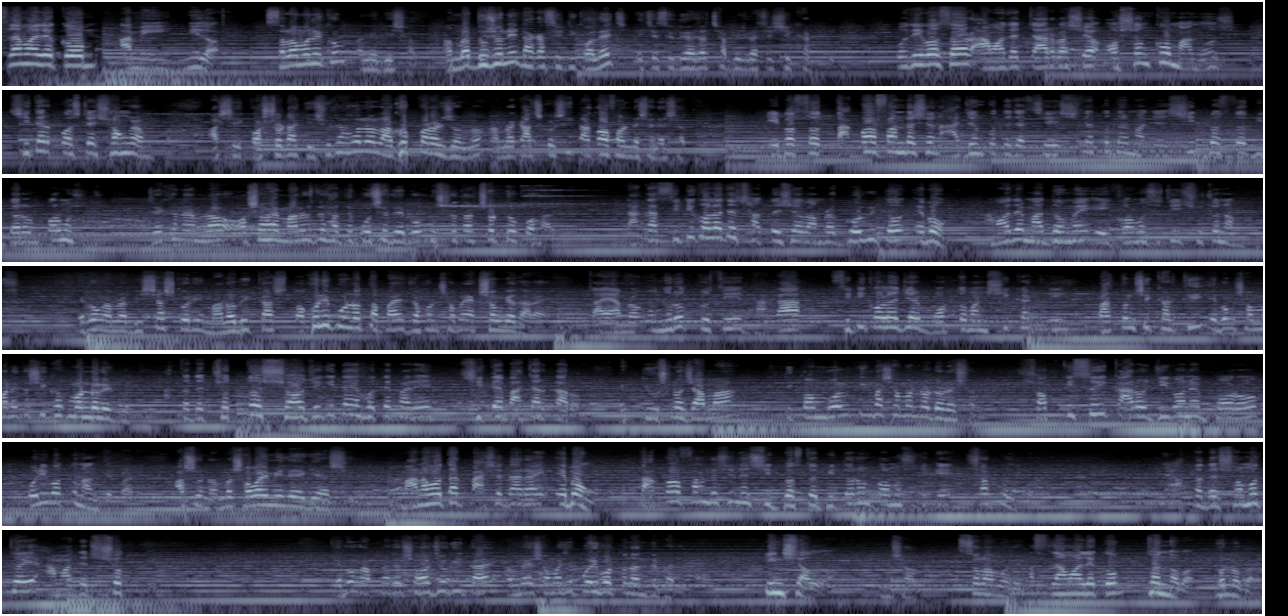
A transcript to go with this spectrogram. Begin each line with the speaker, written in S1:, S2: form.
S1: আসসালামু আলাইকুম আমি নীলয়।
S2: আসসালামু আলাইকুম আমি বিশাল। আমরা দুজনেই ঢাকা সিটি কলেজ এইচএসসি দুই হাজার ছাব্বিশ ব্যাচের শিক্ষার্থী।
S1: প্রতি বছর আমাদের চারপাশে অসংখ্য মানুষ শীতের কষ্টে সংগ্রাম করে।
S2: আর সেই কষ্টটা কিছুটা হলেও লাঘব করার জন্য আমরা কাজ করছি তাকাও ফাউন্ডেশনের সাথে।
S1: এই বছর তাকওয়া ফাউন্ডেশন আয়োজন করতে যাচ্ছে শীতার্তদের মাঝে শীতবস্ত্র বিতরণ কর্মসূচি।
S2: যেখানে আমরা অসহায় মানুষদের হাতে পৌঁছে দেব উষ্ণতার ছোট্ট উপহার।
S1: ঢাকা সিটি কলেজের ছাত্র হিসেবে আমরা গর্বিত এবং আমাদের মাধ্যমে এই কর্মসূচির সূচনা হচ্ছে।
S2: এবং আমরা বিশ্বাস করি মানবিক কাজ তখনই পূর্ণতা পায় যখন সবাই একসঙ্গে দাঁড়ায়।
S1: তাই আমরা অনুরোধ করছি ঢাকা সিটি কলেজের বর্তমান শিক্ষার্থী
S2: প্রাক্তন শিক্ষার্থী এবং সম্মানিত শিক্ষক মন্ডলীর প্রতি।
S1: আপনাদের ছোট্ট সহযোগিতায় হতে পারে শীতে বাঁচার কারণ।
S2: একটি উষ্ণ জামা একটি কম্বল কিংবা সামান্য ডোনেশন
S1: সবকিছুই কারও জীবনে বড় পরিবর্তন আনতে পারে।
S2: আসুন আমরা সবাই মিলে এগিয়ে আসি।
S1: মানবতার পাশে দাঁড়ায় এবং তাকওয়া ফাউন্ডেশনের শীতবস্ত্র বিতরণ কর্মসূচিকে সফল করে আপনাদের সমর্থই আমাদের শক্তি
S2: এবং আপনাদের সহযোগিতায় আমরা এই সমাজে পরিবর্তন আনতে পারি।
S1: ইনশাল্লাহ
S2: ইনশাল্লাহ আসসালামু আলাইকুম।
S1: আসসালামু আলাইকুম। ধন্যবাদ।
S2: ধন্যবাদ।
